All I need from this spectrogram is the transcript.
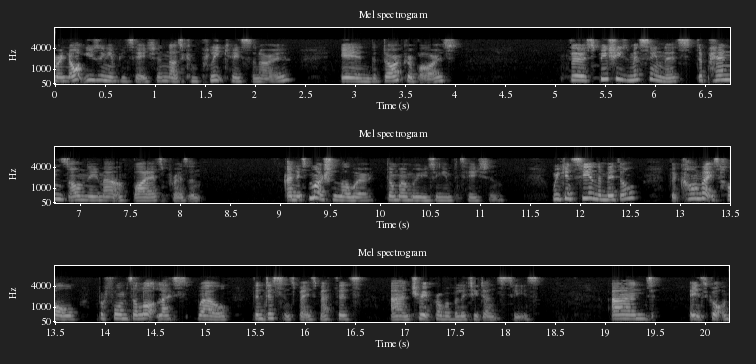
we're not using imputation, that's complete case scenario, in the darker bars, the species missingness depends on the amount of bias present, and it's much lower than when we're using imputation. We can see in the middle that convex hull performs a lot less well than distance-based methods and trait probability densities. And it's got a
